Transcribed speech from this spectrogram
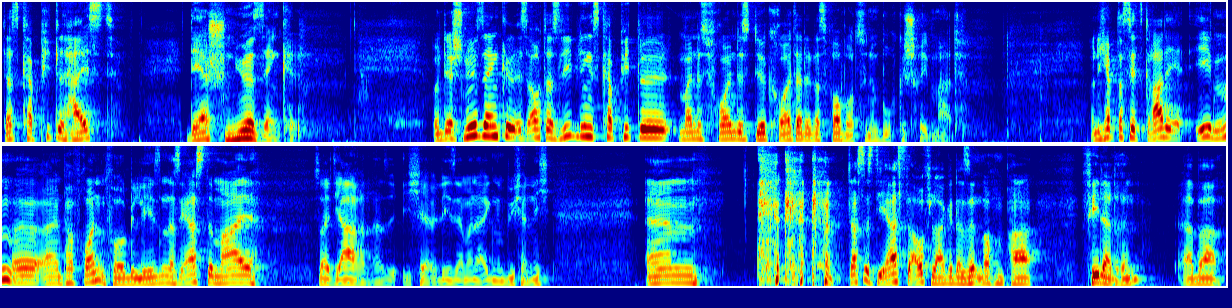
Das Kapitel heißt der Schnürsenkel. Und der Schnürsenkel ist auch das Lieblingskapitel meines Freundes Dirk Reuter, der das Vorwort zu dem Buch geschrieben hat. Und ich habe das jetzt gerade eben äh, ein paar Freunden vorgelesen, das erste Mal seit Jahren. Also ich äh, lese ja meine eigenen Bücher nicht. Ähm, das ist die erste Auflage, da sind noch ein paar Fehler drin, aber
